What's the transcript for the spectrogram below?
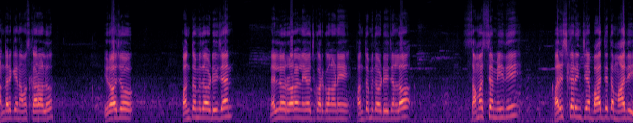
అందరికీ నమస్కారాలు. ఈరోజు పంతొమ్మిదవ డివిజన్ నెల్లూరు రూరల్ నియోజకవర్గంలోని పంతొమ్మిదవ డివిజన్లో సమస్య మీది పరిష్కరించే బాధ్యత మాది.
